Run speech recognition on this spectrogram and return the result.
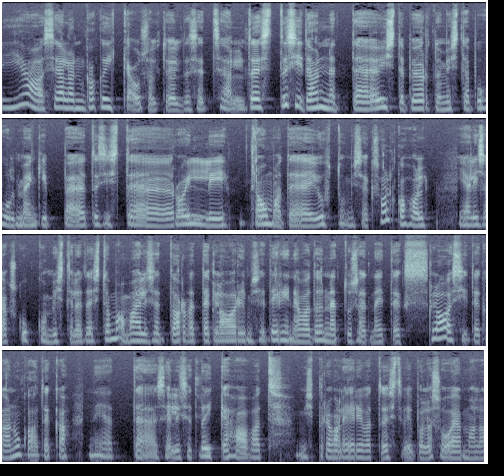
jaa, seal on ka kõike ausalt öeldes, et seal tõest-, tõsi ta on, et äh, öiste pöördumiste puhul mängib tõsist rolli traumade juhtumiseks alkohol ja lisaks kukkumistele tõesti omavahelised arvete klaarimised, erinevad õnnetused näiteks klaasidega, nugadega, nii et sellised lõikehaavad, mis prevaleerivad tõesti võib-olla soojemal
